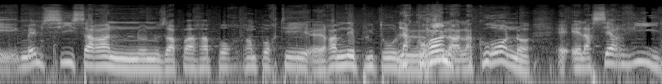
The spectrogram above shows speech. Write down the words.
Et même si Sarah ne nous a pas rapport- remporté, euh, ramené plutôt La le- couronne. la, la couronne, elle a servi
